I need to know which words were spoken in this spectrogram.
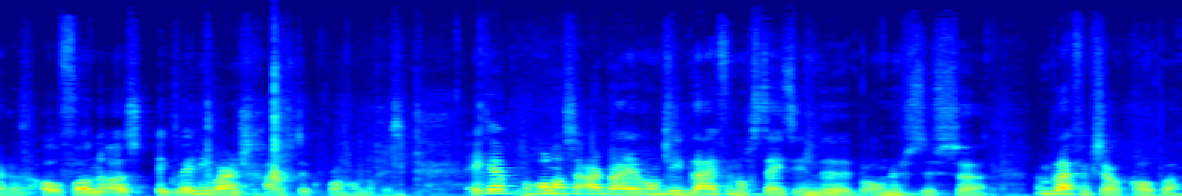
I don't know. Van, uh, ik weet niet waar een schuin stuk voor handig is. Ik heb Hollandse aardbeien, want die blijven nog steeds in de bonus. Dus uh, dan blijf ik zo kopen.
